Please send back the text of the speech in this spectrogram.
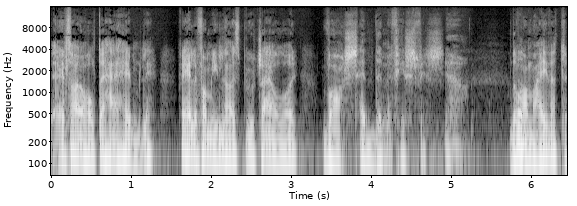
Ellers har jeg holdt det her hemmelig. For hele familien har jo spurt seg i alle år hva skjedde med Fish Fish. Ja. Det var meg, vet du.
